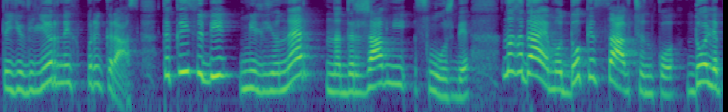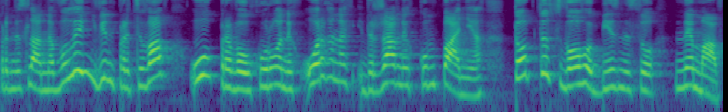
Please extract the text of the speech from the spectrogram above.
та ювелірних прикрас. Такий собі мільйонер на державній службі. Нагадаємо, доки Савченко доля принесла на Волинь, він працював у правоохоронних органах і державних компаніях, тобто свого бізнесу не мав.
